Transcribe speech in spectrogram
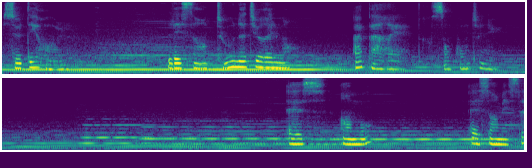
se déroule, laissant tout naturellement apparaître son contenu. Est-ce un mot? Est-ce un message?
